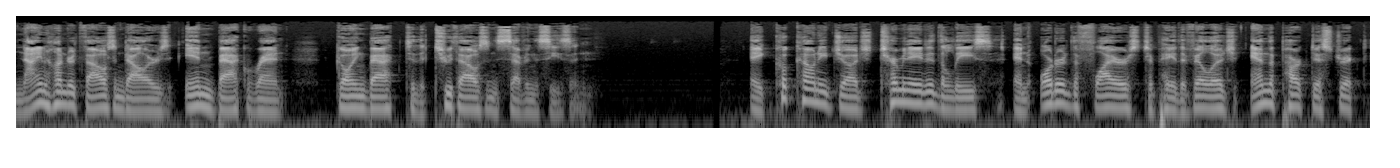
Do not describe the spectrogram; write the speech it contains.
$900,000 in back rent going back to the 2007 season a Cook County judge terminated the lease and ordered the Flyers to pay the village and the Park District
